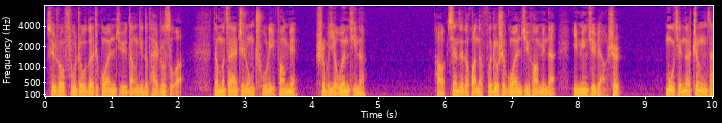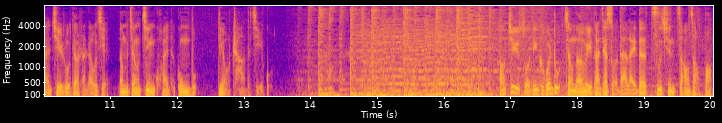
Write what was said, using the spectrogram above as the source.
所以说福州的这公安局当地的派出所，那么在这种处理方面是不是有问题呢？好，现在的话呢，福州市公安局方面呢也明确表示，目前呢正在介入调查了解，那么将尽快的公布调查的结果。好，继续锁定和关注江南为大家所带来的资讯早早报。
